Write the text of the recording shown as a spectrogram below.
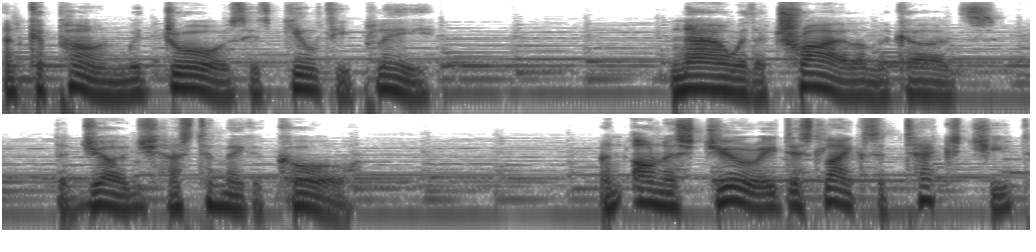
and Capone withdraws his guilty plea. Now, with a trial on the cards, the judge has to make a call. An honest jury dislikes a tax cheat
